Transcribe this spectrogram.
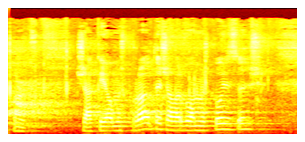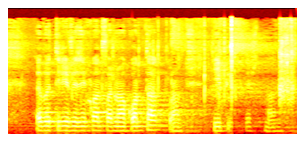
Pronto. Já caiu algumas porradas, já largou algumas coisas. A bateria de vez em quando faz mau contacto, pronto, típico deste comando.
